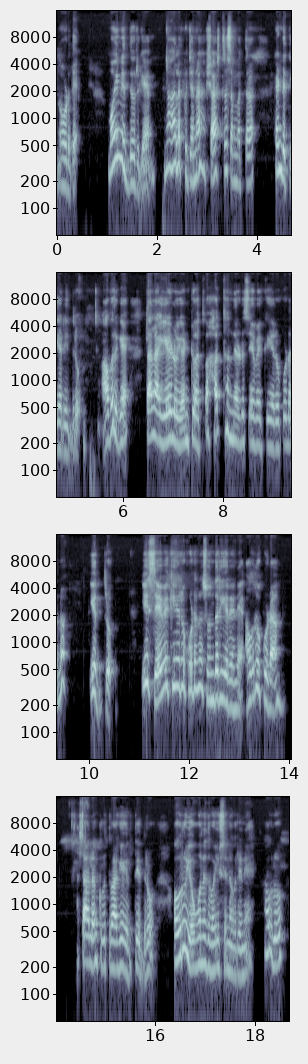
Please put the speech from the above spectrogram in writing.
ನೋಡಿದೆ. ಮೊಯ್ನಿದ್ದೂರಿಗೆ ನಾಲ್ಕು ಜನ ಶಾಸ್ತ್ರಸಮ್ಮತ ಹೆಂಡತಿಯರಿದ್ದರು ಅವರಿಗೆ ತಲಾ ಏಳು, ಎಂಟು ಅಥವಾ ಹತ್ತು, ಹನ್ನೆರಡು ಸೇವಕಿಯರು ಕೂಡ ಇದ್ರು. ಈ ಸೇವಕಿಯರು ಕೂಡ ಸುಂದರಿಯರೇನೆ. ಅವರು ಕೂಡ ಸಾಲಂಕೃತವಾಗೇ ಇರ್ತಿದ್ರು. ಅವರು ಯೌವನದ ವಯಸ್ಸಿನವರೇನೆ. ಅವರು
